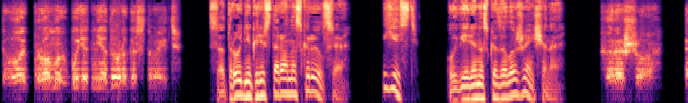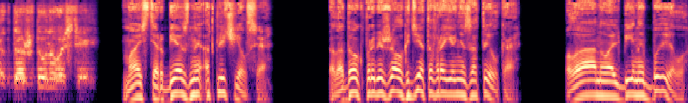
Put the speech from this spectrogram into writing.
Твой промах будет недорого стоить». Сотрудник ресторана скрылся. «Есть», — уверенно сказала женщина. «Хорошо. Тогда Я жду новостей». Мастер бездны отключился. Холодок пробежал где-то в районе затылка. План у Альбины был,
